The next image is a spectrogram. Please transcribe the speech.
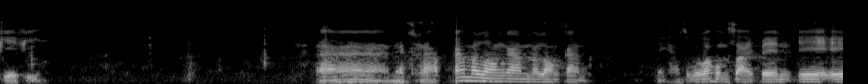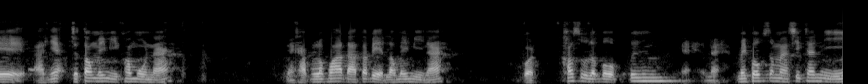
.php อ่านะครับอ่ามาลองกันมาลองกันนะครับสมมติว่าผมใส่เป็น AA อันเนี้ยจะต้องไม่มีข้อมูลนะนะครับเพราะว่า database เราไม่มีนะ เข้าสู่ระบบปึ้งเห็นไหมไม่พบสมาชิกท่านนี้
